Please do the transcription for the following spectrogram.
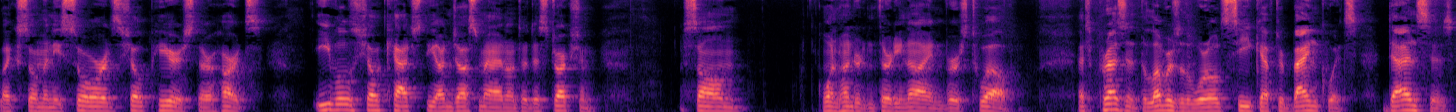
like so many swords, shall pierce their hearts. Evils shall catch the unjust man unto destruction. Psalm 139, verse 12. At present, the lovers of the world seek after banquets, dances,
